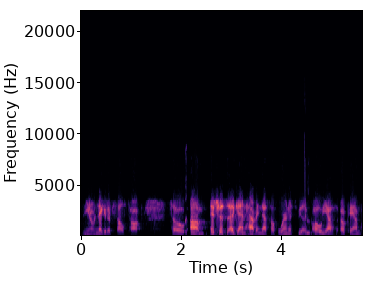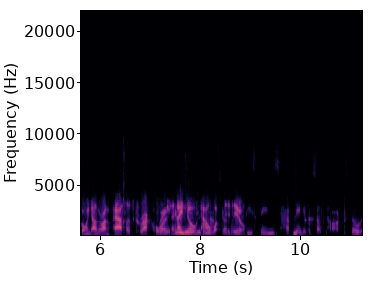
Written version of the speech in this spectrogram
you know negative self talk. So um, it's just again having that self awareness to be like, oh yeah, okay, I'm going down the wrong path. Let's correct course, right. and, and I know now what to do. These things have negative self talk, so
